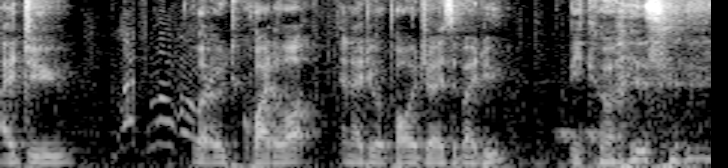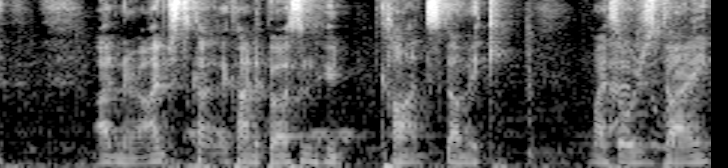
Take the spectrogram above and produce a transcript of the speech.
I do load quite a lot, and I do apologize if I do, because I don't know, I'm just kind of the kind of person who can't stomach my soldiers dying.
